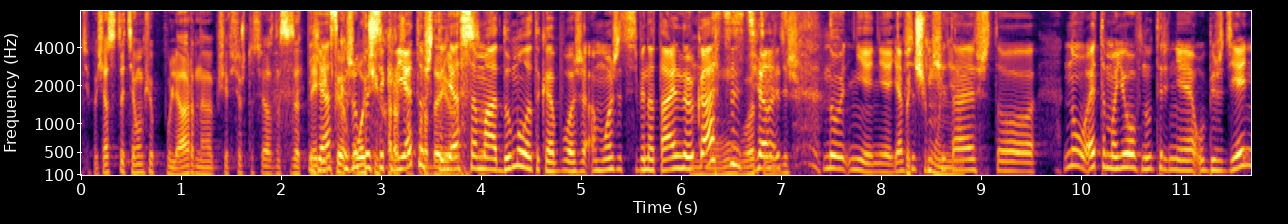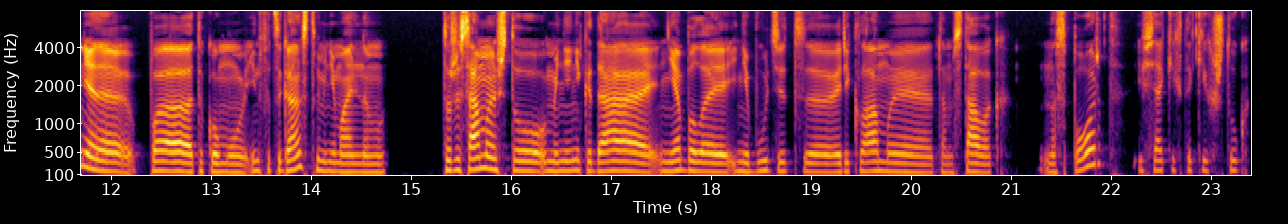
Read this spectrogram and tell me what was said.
Типа сейчас эта тема вообще популярна, вообще все, что связано с эзотерикой, Я скажу очень по секрету, что я сама думала такая, боже, а может себе натальную карту ну, сделать? Вот ну, не-не, я все-таки считаю, что... Ну, это мое внутреннее убеждение по такому инфо-цыганству минимальному. То же самое, что у меня никогда не было и не будет э, рекламы там ставок на спорт и всяких таких штук.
